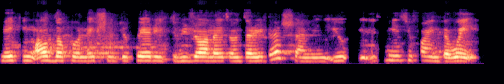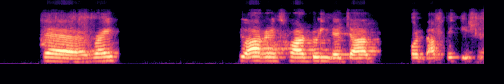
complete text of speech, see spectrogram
making all the connection to query to visualize on the Redash, I mean, you it means you find the way, the right URLs who are doing the job for the application.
